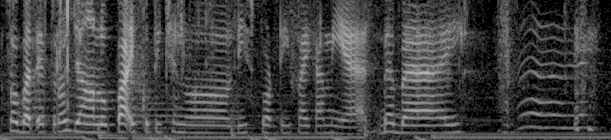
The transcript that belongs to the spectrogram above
sobat Epro jangan lupa ikuti channel di Spotify kami ya. Bye bye, bye.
